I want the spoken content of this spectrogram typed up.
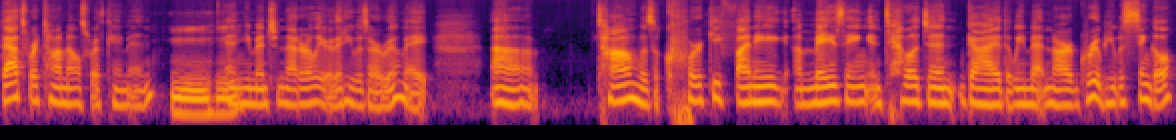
That's where Tom Ellsworth came in, and you mentioned that earlier that he was our roommate. Um, Tom was a quirky, funny, amazing, intelligent guy that we met in our group. He was single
